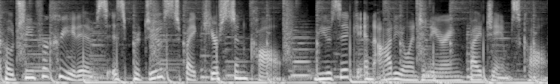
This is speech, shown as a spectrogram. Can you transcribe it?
Coaching for Creatives is produced by Kirsti Call, music and audio engineering by James Call.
